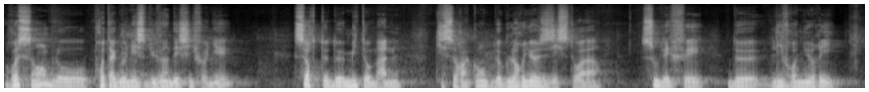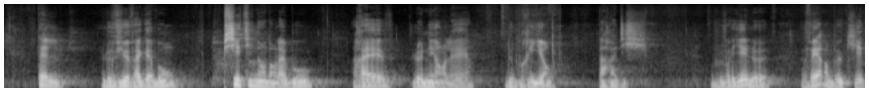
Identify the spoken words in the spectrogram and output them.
ressemble au protagoniste du vin des chiffonniers, sorte de mythomane qui se raconte de glorieuses histoires sous l'effet de l'ivrognerie, tel le vieux vagabond, piétinant dans la boue, rêve, le nez en l'air, de brillants paradis. Vous voyez, le verbe qui est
